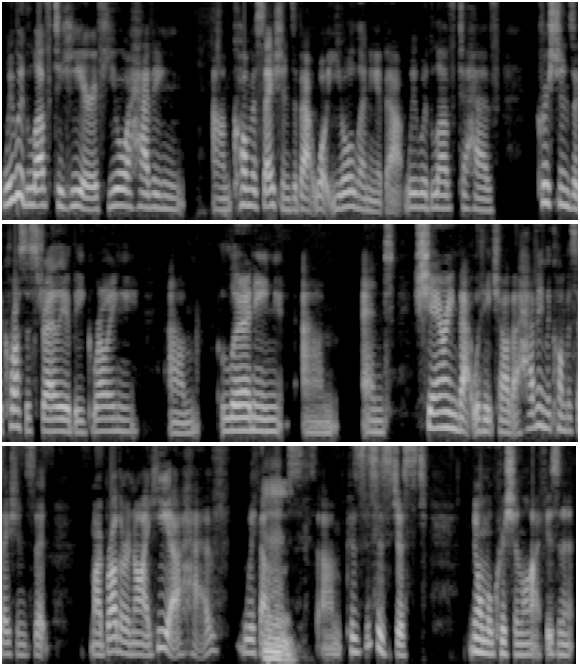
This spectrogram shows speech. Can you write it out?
We would love to hear if you're having um, conversations about what you're learning about. We would love to have Christians across Australia be growing, um, learning, um, and sharing that with each other, having the conversations that my brother and I here have with Mm. others, because this is just normal Christian life, isn't it?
